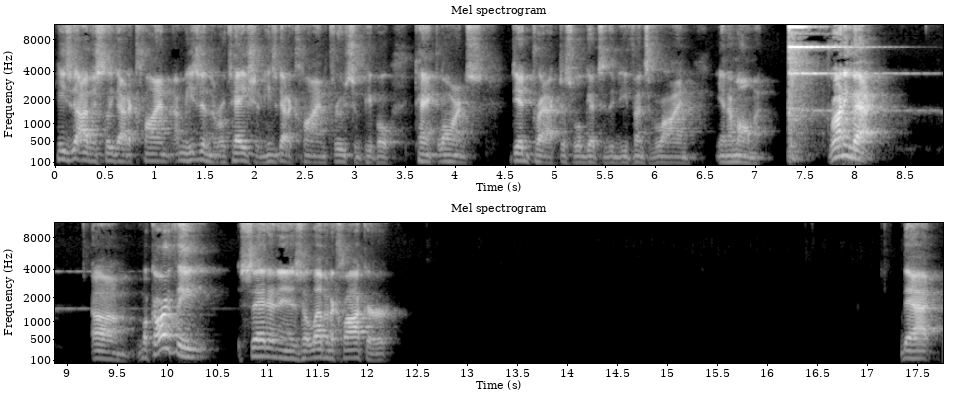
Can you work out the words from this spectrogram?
he's obviously got to climb. I mean, he's in the rotation. He's got to climb through some people. Tank Lawrence did practice. We'll get to the defensive line in a moment. Running back. Um, McCarthy said in his 11 o'clocker that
